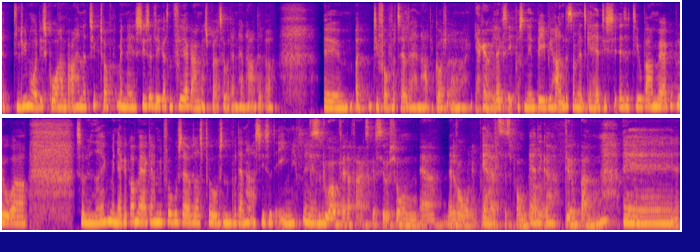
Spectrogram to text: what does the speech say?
at de lynhurtigt scorer ham bare. Han er tip-top, men uh, Sisse ligger sådan flere gange og spørger til, hvordan han har det. Og, øh, og de får fortalt, at han har det godt. Og jeg kan jo heller ikke se på sådan en babyhande, som han skal have. De, altså, de er jo bare mørkeblå og så videre. Ikke? Men jeg kan godt mærke, at jeg har mit fokus er også på, sådan, hvordan har Sisse det egentlig. Så du opfatter faktisk, at situationen er alvorlig på ja. det her tidspunkt? Ja, det gør Bliver du bange? Øh,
